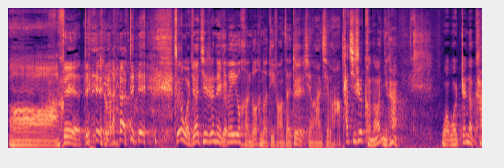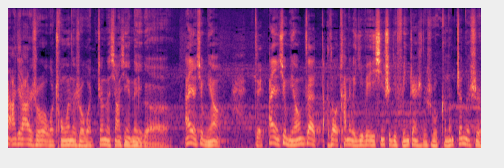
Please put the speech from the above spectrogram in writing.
啊，对对，是吧？对，所以我觉得其实那个因为有很多很多地方在致对敬阿基拉。他其实可能，你看，我我真的看阿基拉的时候，我重温的时候，我真的相信那个安野秀明，对，安野秀明在打造他那个 EVA 新世纪福音战士的时候，可能真的是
